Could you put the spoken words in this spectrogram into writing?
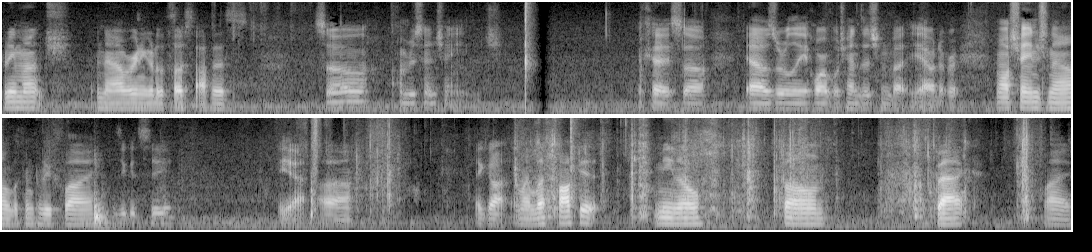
pretty much. And now we're gonna go to the post office. So, I'm just gonna change. Okay, so, yeah, it was a really horrible transition, but yeah, whatever. I'm all changed now, looking pretty fly, as you can see. Yeah, uh, I got in my left pocket, Mino, phone, back, my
